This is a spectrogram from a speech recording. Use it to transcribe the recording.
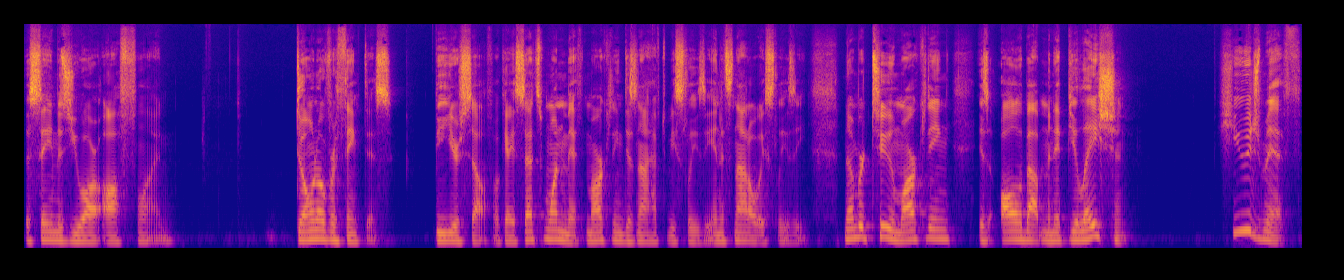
the same as you are offline. Don't overthink this. Be yourself. Okay. So that's one myth. Marketing does not have to be sleazy, and it's not always sleazy. Number two, marketing is all about manipulation. Huge myth.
